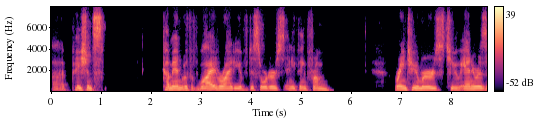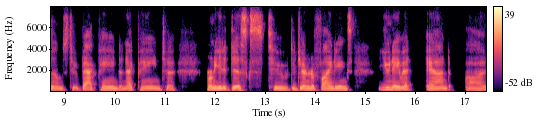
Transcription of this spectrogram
Uh, patients come in with a wide variety of disorders, anything from brain tumors to aneurysms to back pain to neck pain to herniated discs to degenerative findings, you name it. And uh,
